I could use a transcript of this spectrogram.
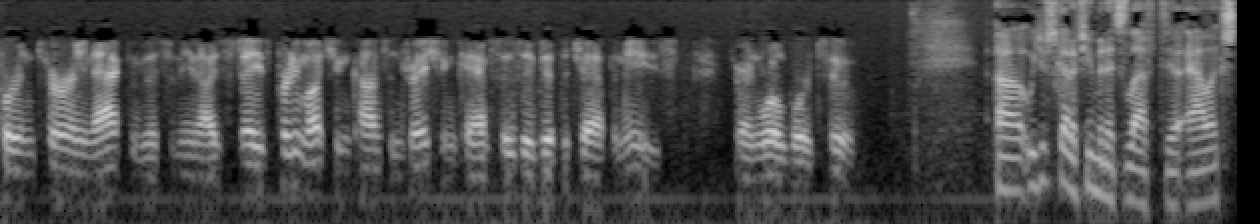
for interring activists in the United States, pretty much in concentration camps as they did the Japanese during World War II. Uh, we just got a few minutes left, uh, Alex.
